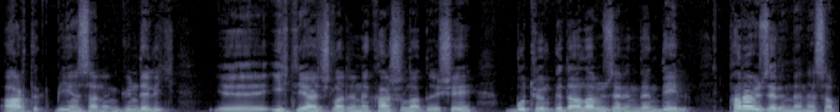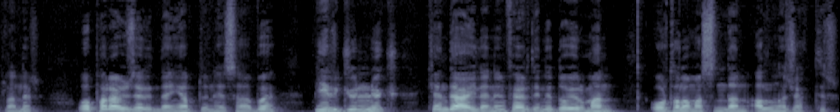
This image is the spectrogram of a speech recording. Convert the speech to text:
Artık bir insanın gündelik e, ihtiyaçlarını karşıladığı şey bu tür gıdalar üzerinden değil, para üzerinden hesaplanır. O para üzerinden yaptığın hesabı bir günlük kendi ailenin ferdini doyurman ortalamasından alınacaktır.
